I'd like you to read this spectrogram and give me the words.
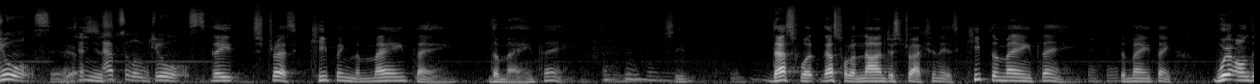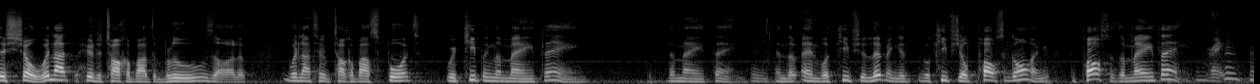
jewels, Yes. just Seniors- absolute jewels. They stress keeping the main thing the main thing. Mm-hmm. See, that's what that's what a non-distraction is. Keep the main thing mm-hmm. the main thing. We're on this show. We're not here to talk about the blues or the. We're not here to talk about sports. We're keeping the main thing the main thing. Mm. And the, and what keeps you living is what keeps your pulse going. The pulse is the main thing. Mm-hmm. Right, mm-hmm.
